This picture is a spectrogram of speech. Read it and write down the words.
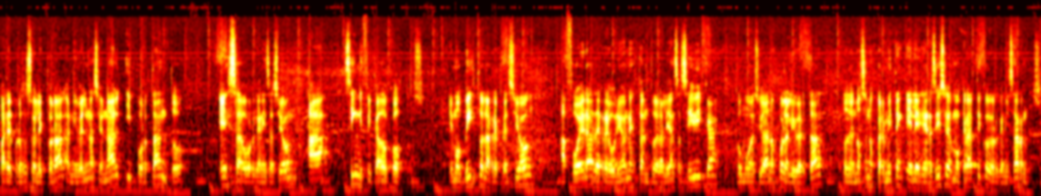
para el proceso electoral a nivel nacional y por tanto esa organización ha significado costos. Hemos visto la represión afuera de reuniones tanto de la Alianza Cívica como de Ciudadanos por la Libertad, donde no se nos permiten el ejercicio democrático de organizarnos.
